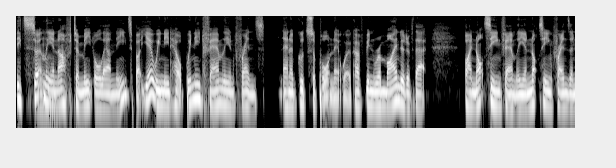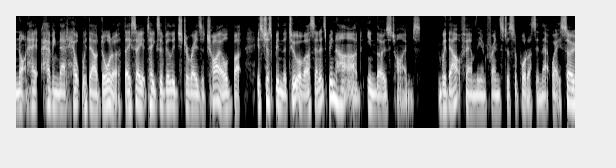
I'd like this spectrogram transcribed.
It's certainly mm. enough to meet all our needs, but yeah, we need help. We need family and friends and a good support network. I've been reminded of that by not seeing family and not seeing friends and not ha- having that help with our daughter. They say it takes a village to raise a child, but it's just been the two of us, and it's been hard in those times without family and friends to support us in that way. So,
